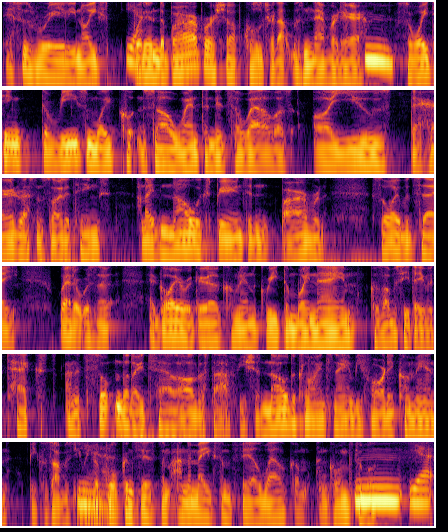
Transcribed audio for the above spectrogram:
This was really nice, Yeah. but in the barber shop culture, that was never there. So I think the reason why Cut and Sew went and did so well was I used the hairdressing side of things, and I'd no experience in barbering. So I would say whether it was a, a guy or a girl coming in, greet them by name, because obviously they would text, and it's something that I'd tell all the staff. You should know the client's name before they come in, because obviously we have a booking system, and it makes them feel welcome and comfortable. Mm, yeah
